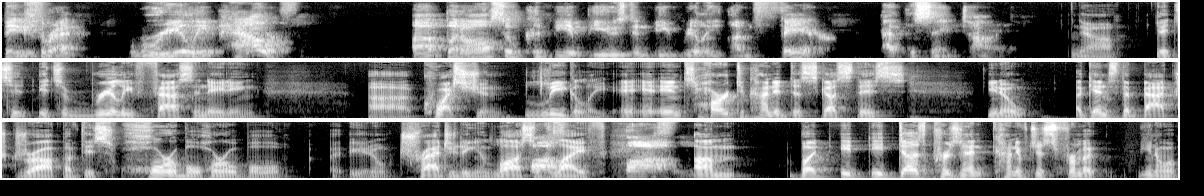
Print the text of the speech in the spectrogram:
big threat really powerful uh, but also could be abused and be really unfair at the same time yeah it's a, it's a really fascinating uh, question legally and it's hard to kind of discuss this you know against the backdrop of this horrible, horrible, uh, you know, tragedy and loss awful. of life. Awful. Um, but it, it does present kind of just from a you know a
